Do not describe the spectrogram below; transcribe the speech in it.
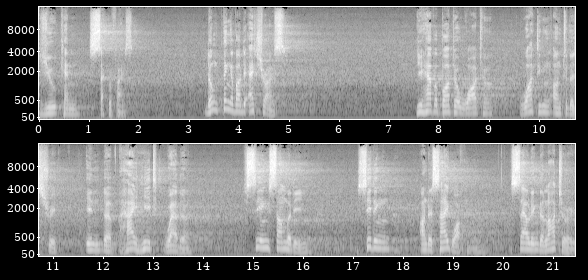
you can sacrifice. Don't think about the extras. You have a bottle of water, walking onto the street in the high heat weather, seeing somebody sitting on the sidewalk selling the lottery,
